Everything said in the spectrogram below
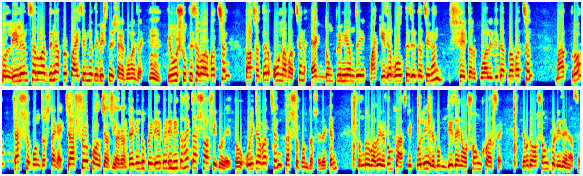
তো লিলেন সালোয়ার দিলে আপনার প্রাইস এমনিতে বিশ ত্রিশ টাকা কমে যায়। হুম। পিওর সুতি সালোয়ার পাচ্ছেন পাঁচ হাতের ওড়না পাচ্ছেন একদম প্রিমিয়াম যেই পাকিজা বলতে যেটা চিনেন সেটার কোয়ালিটিটা আপনার পাচ্ছেন। মাত্র চারশো পঞ্চাশ টাকায়। চারশো পঞ্চাশ টাকা। এটা কিন্তু পেডির পেডি নিতে হয় চারশো আশি করে। তো ওইটা পাচ্ছেন চারশো পঞ্চাশে। দেখেন সুন্দরভাবে এরকম প্লাস্টিক পলি এরকম ডিজাইন অসংখ্য আছে। মধ্যে অসংখ্য ডিজাইন আছে।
